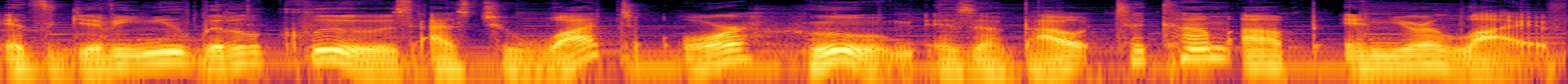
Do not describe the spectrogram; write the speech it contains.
it's giving you little clues as to what or whom is about to come up in your life.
